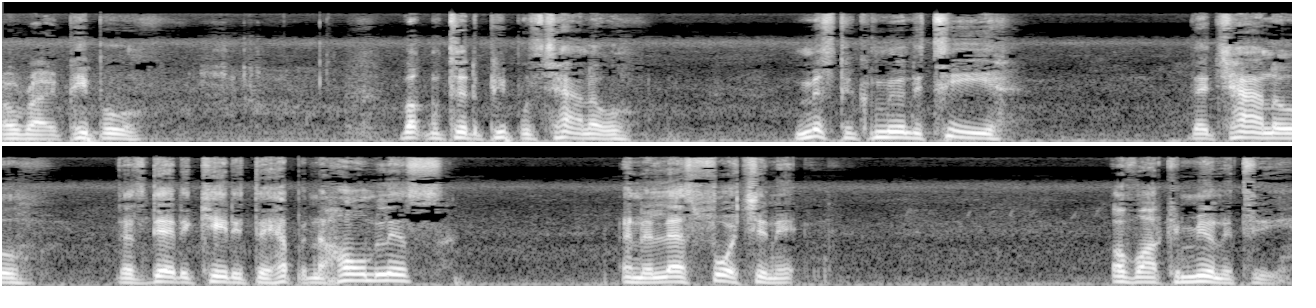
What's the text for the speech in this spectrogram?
All right, people. Welcome to the People's Channel, Mr. Community, the channel that's dedicated to helping the homeless and the less fortunate of our community.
